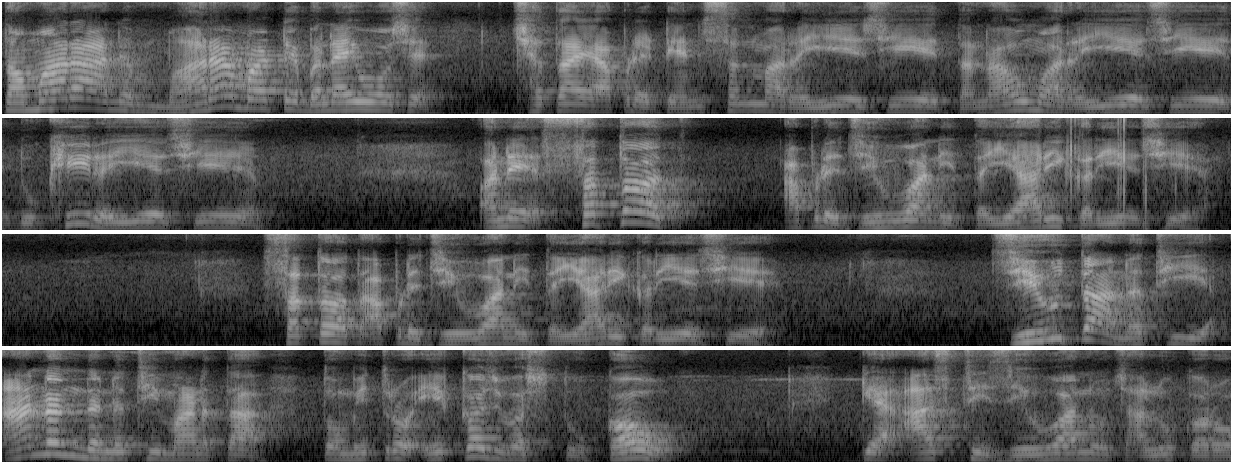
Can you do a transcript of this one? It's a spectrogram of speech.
તમારા અને મારા માટે બનાવ્યો છે. છતાંય આપણે ટેન્શનમાં રહીએ છીએ, તણાવમાં રહીએ છીએ, દુઃખી રહીએ છીએ અને સતત આપણે જીવવાની તૈયારી કરીએ છીએ. સતત આપણે જીવવાની તૈયારી કરીએ છીએ. જીવતા નથી, આનંદ નથી માણતા. તો મિત્રો એક જ વસ્તુ કહું કે આજથી જીવવાનું ચાલુ કરો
